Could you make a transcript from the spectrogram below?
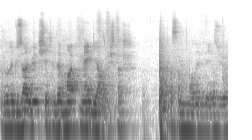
burada da güzel bir şekilde MEG yazmışlar. Kasanın modeli de yazıyor.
